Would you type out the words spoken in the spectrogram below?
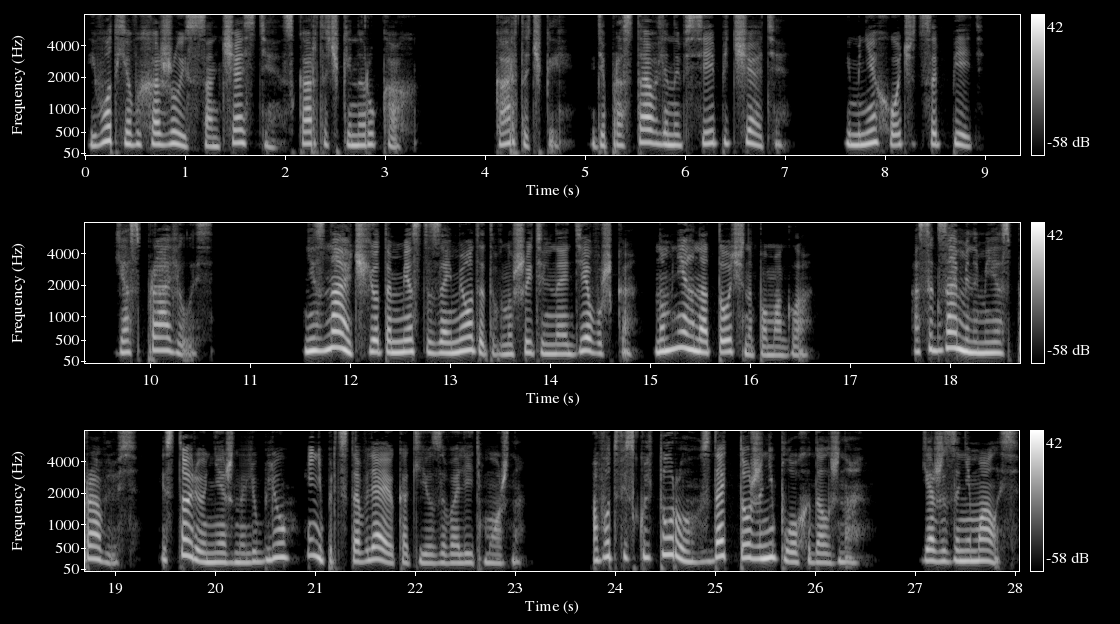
И вот я выхожу из санчасти с карточкой на руках. Карточкой, где проставлены все печати. И мне хочется петь. Я справилась. Не знаю, чье там место займет эта внушительная девушка, но мне она точно помогла. А с экзаменами я справлюсь. Историю нежно люблю и не представляю, как ее завалить можно. А вот физкультуру сдать тоже неплохо должна. Я же занималась.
